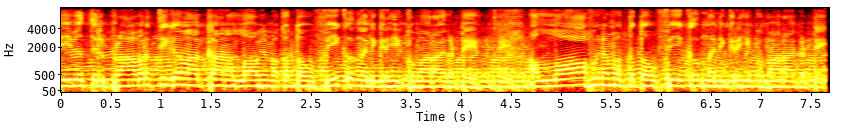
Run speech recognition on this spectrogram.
ജീവിതത്തിൽ പ്രാവർത്തികമാക്കാൻ അള്ളാഹു നമുക്ക് തൗഫീഖ് അനുഗ്രഹിക്കുമാറാകട്ടെ അള്ളാഹു നമുക്ക് തൗഫീഖും അനുഗ്രഹിക്കുമാറാകട്ടെ.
